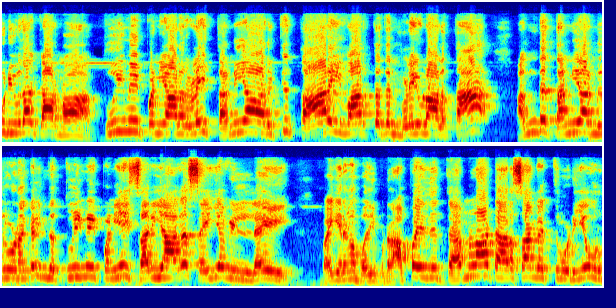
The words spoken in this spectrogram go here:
முடிவு தான் காரணம். தூய்மை பணியாளர்களை தனியாருக்கு தாரை வார்த்ததன் விளைவுலால தான் அந்த தனியார் நிறுவனங்கள் இந்த தூய்மை பணியை சரியாக செய்யவில்லை. பகிரங்க பதிவு பண்றாங்க அப்ப இது தமிழ்நாட்டு அரசாங்கத்தினுடைய ஒரு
